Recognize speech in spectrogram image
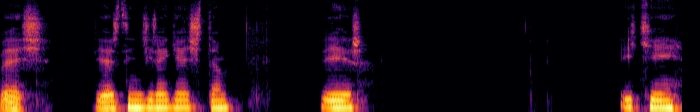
5 diğer zincire geçtim. 1 2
